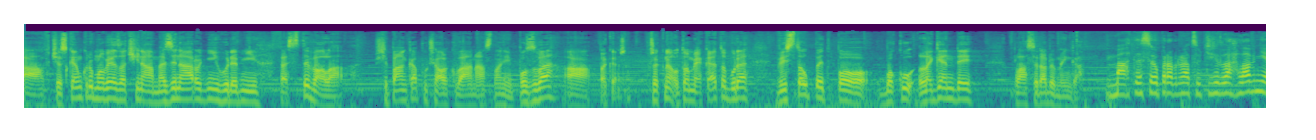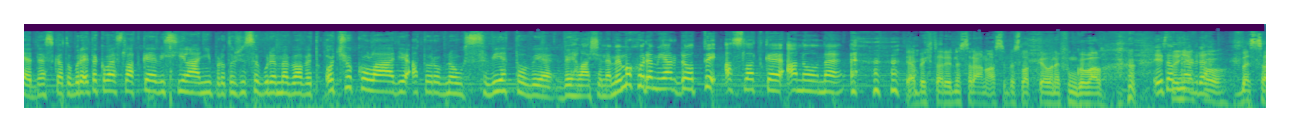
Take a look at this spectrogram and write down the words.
A v Českém Krumlově začíná Mezinárodní hudební festival. Štěpánka Pučálková nás na něj pozve a také řekne o tom, jaké to bude vystoupit po boku legendy Plásida Dominga. Máte se opravdu na co těšit hlavně. Dneska to bude i takové sladké vysílání, protože se budeme bavit o čokoládě a to rovnou světově vyhlášené. Mimochodem, Jardo, ty a sladké, ano, ne. Já bych tady dnes ráno asi bez sladkého nefungoval. Je to Stejně pravda. jako bez eh,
